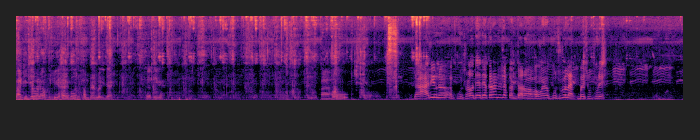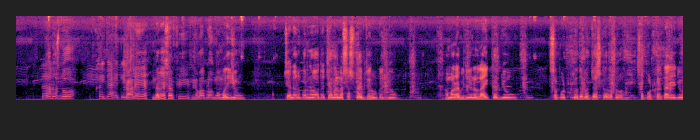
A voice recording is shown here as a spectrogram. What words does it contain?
બાકી જે મને બેહાય તો કમ્પ્લેટ મરી જાય. જતી જાય હા હો. સાર્યું ને પૂછડો દે દે કરે ને એટલે કંટાળો આવે. હવે પૂછડો લાય બેસું પૂરે તો દોસ્તો ખાઈ જાય કાલે નવેસરથી નવા બ્લોગમાં મળીશું. ચેનલ ઉપર ન હોય તો ચેનલને સબસ્ક્રાઈબ જરૂર કરજો. અમારા વિડીયોને લાઇક કરજો. સપોર્ટ તો જબરજસ્ત કરો છો. સપોર્ટ કરતા રહેજો.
